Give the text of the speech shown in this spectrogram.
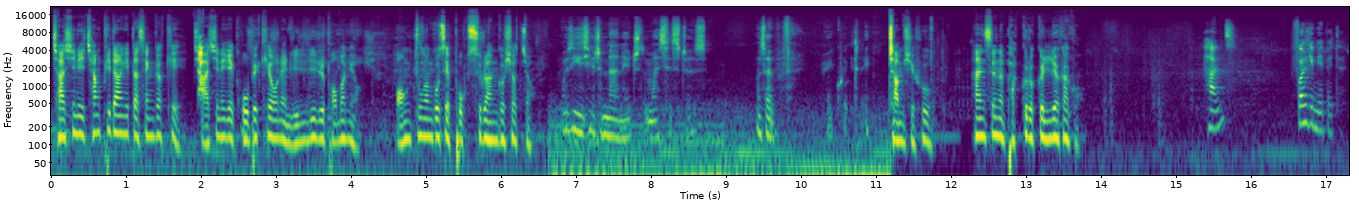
자신이 창피당했다 생각해 자신에게 고백해오는 릴리를 범하며 엉뚱한 곳에 복수를 한 것이었죠. It was easier to manage than my sisters. It was over very quickly. 잠시 후 한스는 밖으로 끌려가고 Hans, folge mir bitte.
